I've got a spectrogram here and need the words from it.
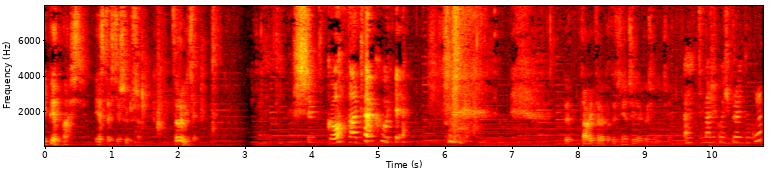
I 15. Jesteście szybsze. Co robicie? Szybko atakuje. Dalej telepatycznie, czy jakoś inaczej? A ty masz jakąś broń w ogóle?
